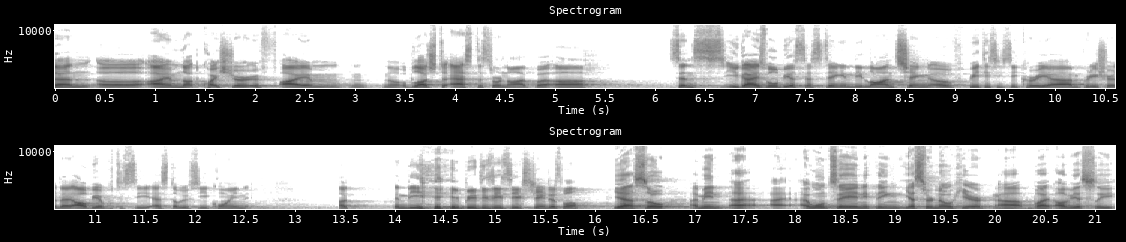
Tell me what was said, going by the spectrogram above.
then uh, I am not quite sure if I am you know, obliged to ask this or not, but uh, since you guys will be assisting in the launching of BTCC Korea, I'm pretty sure that I'll be able to see SWC coin uh, in the BTCC exchange as well. Yeah, so I mean, I, I won't say anything yes or no here, uh, but obviously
